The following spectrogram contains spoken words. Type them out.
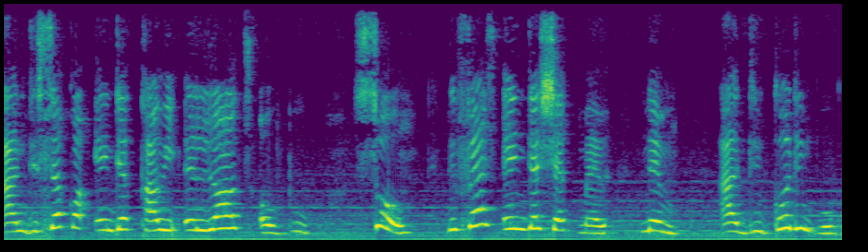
and the second angel carry a lot of book. So the first angel checked my name at the golden book.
